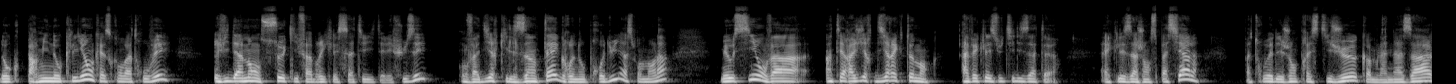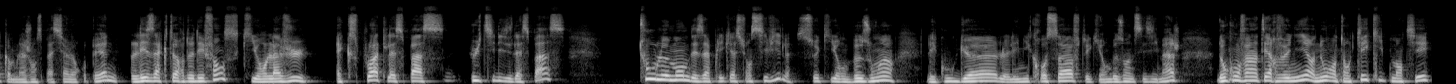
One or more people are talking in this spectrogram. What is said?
Donc parmi nos clients, qu'est-ce qu'on va trouver? Évidemment, ceux qui fabriquent les satellites et les fusées, on va dire qu'ils intègrent nos produits à ce moment-là, mais aussi on va interagir directement avec les utilisateurs, avec les agences spatiales. On va trouver des gens prestigieux comme la NASA, comme l'Agence spatiale européenne, les acteurs de défense qui, on l'a vu, exploitent l'espace, utilisent l'espace, tout le monde des applications civiles, ceux qui ont besoin, les Google, les Microsoft, qui ont besoin de ces images. Donc on va intervenir, nous, en tant qu'équipementier,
